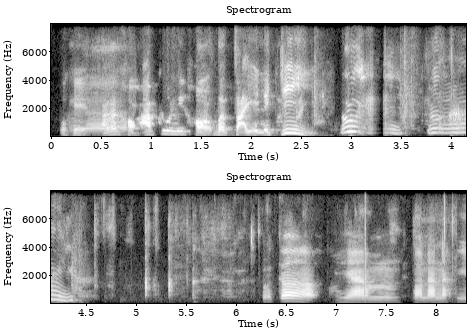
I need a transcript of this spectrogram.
ๆโอเคอังั้นขออัพขึ้นวันนี้ขอแบบใส่ energy อื้ออื้อแล้วก็พยายามตอนนั้นอะพี่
